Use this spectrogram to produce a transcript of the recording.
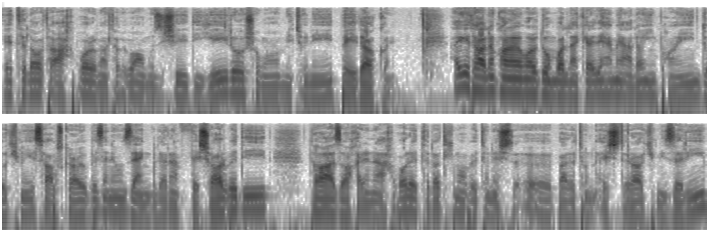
اطلاعات و اخبار و مطالب آموزشی دیگه ای رو شما می‌تونید پیدا کنید. اگه تا الان کانال ما رو دنبال نکردید همین الان این پایین دکمه subscribe بزنید اون زنگوله هم فشار بدید تا از آخرین اخبار اطلاعاتی که ما بهتون براتون اشتراک می‌ذاریم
